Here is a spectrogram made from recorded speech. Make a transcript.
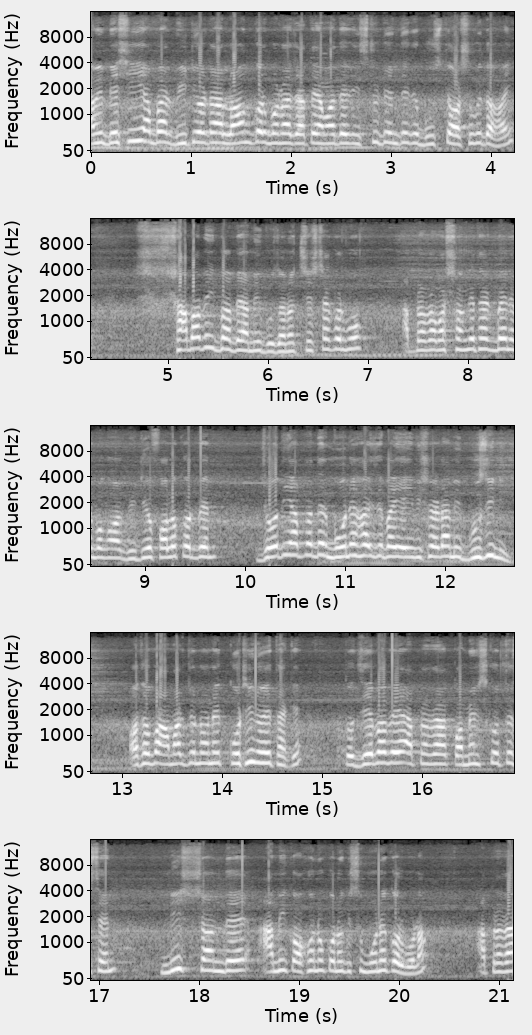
আমি বেশি আবার ভিডিওটা লং করব না, যাতে আমাদের স্টুডেন্টদেরকে বুঝতে অসুবিধা হয়। স্বাভাবিকভাবে আমি বোঝানোর চেষ্টা করব। আপনারা আমার সঙ্গে থাকবেন এবং আমার ভিডিও ফলো করবেন। যদি আপনাদের মনে হয় যে ভাই এই বিষয়টা আমি বুঝিনি অথবা আমার জন্য অনেক কঠিন হয়ে থাকে, তো যেভাবে আপনারা কমেন্টস করতেছেন, নিঃসন্দেহে আমি কখনো কোনো কিছু মনে করব না। আপনারা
